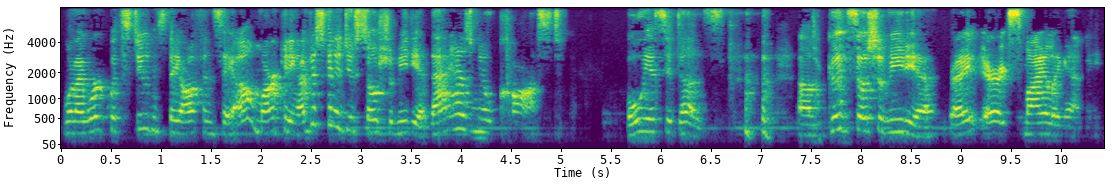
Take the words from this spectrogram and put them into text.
When I work with students, they often say, Oh, marketing, I'm just going to do social media. That has no cost. Oh, yes, it does. um, good social media, right? Eric's smiling at me.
